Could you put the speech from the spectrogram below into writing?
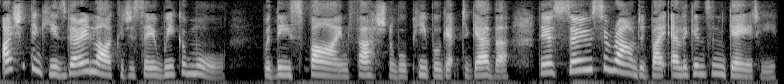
I should think he is very likely to stay a week or more. When these fine fashionable people get together, they are so surrounded by elegance and gaiety,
